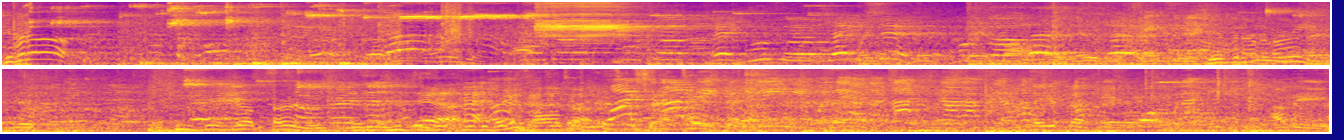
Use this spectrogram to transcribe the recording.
Give it up. Give it up early. If he gives it up early, then he can Why should I be convenient when they're not knocking out after your husband? What I eat? I mean,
